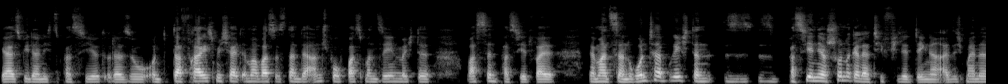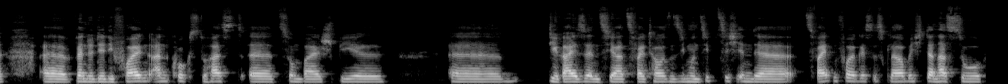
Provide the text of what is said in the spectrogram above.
ja, ist wieder nichts passiert oder so. Und da frage ich mich halt immer, was ist dann der Anspruch, was man sehen möchte, was denn passiert, weil wenn man es dann runterbricht, dann passieren ja schon relativ viele Dinge. Also ich meine, äh, wenn du dir die Folgen anguckst, du hast äh, zum Beispiel äh, die Reise ins Jahr 2077 in der zweiten Folge ist es, glaube ich. Dann hast du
